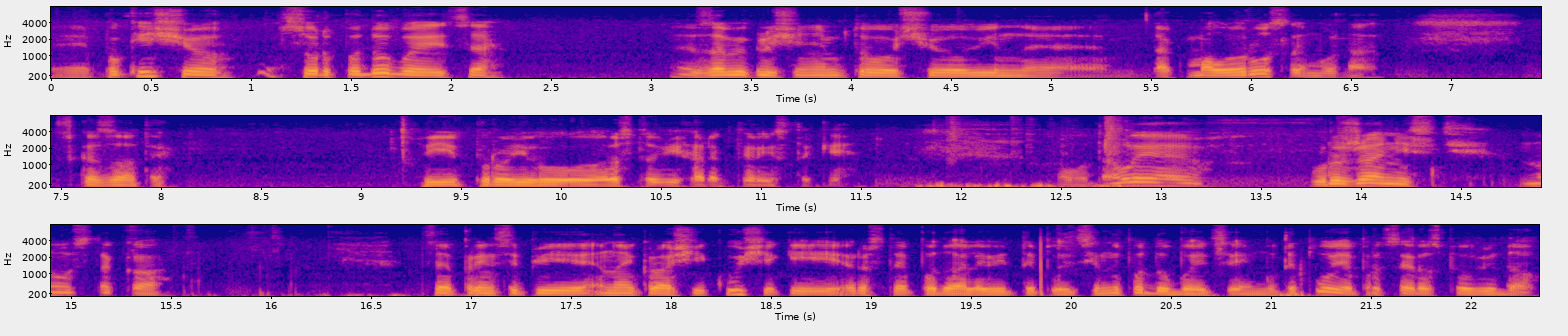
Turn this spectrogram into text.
Е, Поки що сорт подобається, за виключенням того, що він е, так малорослий, можна сказати і про його ростові характеристики. От, але врожайність ну, ось така. Це, в принципі, найкращий кущ, який росте подалі від теплиці. Не подобається йому тепло, я про це розповідав.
